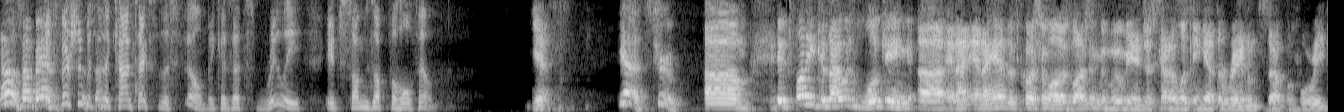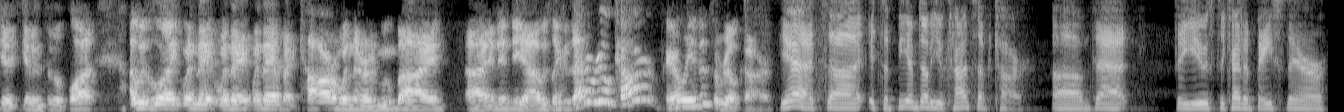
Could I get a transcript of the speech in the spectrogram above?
No, it's not bad. especially It's within not- the context of this film, because that's really it sums up the whole film. Yes. Yeah, it's true. Um, it's funny because I was looking, uh, and I and I had this question while I was watching the movie and just kind of looking at the random stuff before we get get into the plot. I was like, when they when they when they have that car when they're in Mumbai uh, in India, I was like, is that a real car? Apparently, it is a real car. Yeah, it's uh it's a BMW concept car um, that they use to kind of base their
